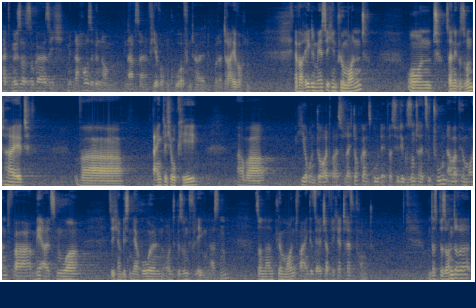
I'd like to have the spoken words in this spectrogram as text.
Hat Möser sogar sich mit nach Hause genommen nach seinem vier Wochen Kuraufenthalt oder drei Wochen. Er war regelmäßig in Piemont und seine Gesundheit war eigentlich okay, aber hier und dort war es vielleicht doch ganz gut, etwas für die Gesundheit zu tun. Aber Piemont war mehr als nur sich ein bisschen erholen und gesund pflegen lassen, sondern Piemont war ein gesellschaftlicher Treffpunkt. Und das Besondere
